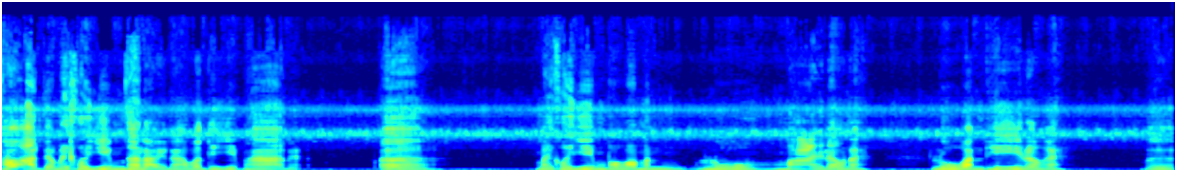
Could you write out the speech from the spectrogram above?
เขาอาจจะไม่ค่อยยิ้มเท่าไหร่นะวันที่ยี่ห้าเนี่ย เออ ไม่ค่อยยิ้ม เพราะว่ามันรู้หมายแล้วนะรู้วันที่แล้วไงเออ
